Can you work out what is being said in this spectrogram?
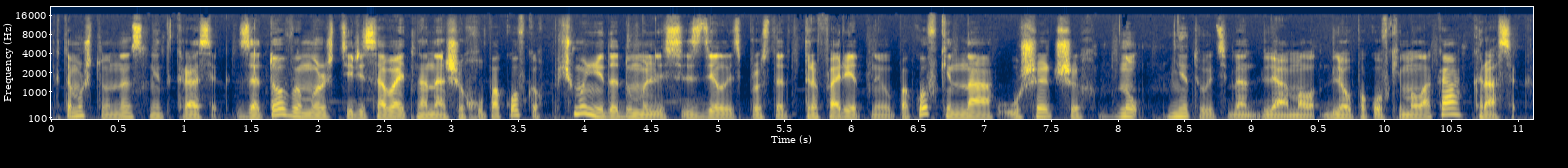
потому что у нас нет красок. Зато вы можете рисовать на наших упаковках. Почему не додумались сделать просто трафаретные упаковки на ушедших... Ну, нет у тебя для, для упаковки молока красок.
